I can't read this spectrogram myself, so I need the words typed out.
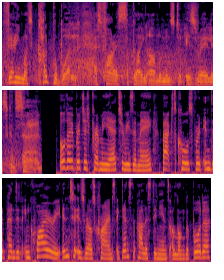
very much culpable as far as supplying armaments to Israel is concerned. Although British Premier Theresa May backed calls for an independent inquiry into Israel's crimes against the Palestinians along the border,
